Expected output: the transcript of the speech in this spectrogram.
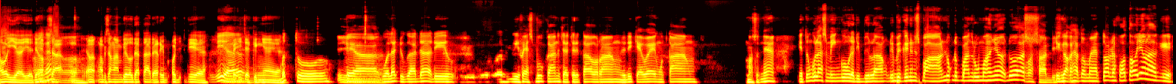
Oh iya iya Iya dia nggak kan? bisa Oh. nggak bisa ngambil data dari OJK ya. Iya. BI checkingnya ya. Betul. Iya. kayak gue lihat juga ada di di Facebook kan saya cerita orang jadi cewek ngutang maksudnya Ya tunggulah seminggu udah dibilang dibikinin spanduk depan rumahnya, dos. Wah sadis. Tiga ke satu meter ada fotonya lagi.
